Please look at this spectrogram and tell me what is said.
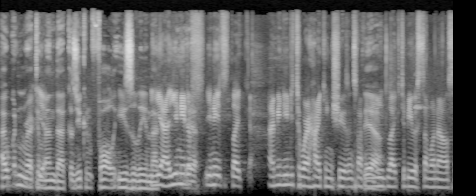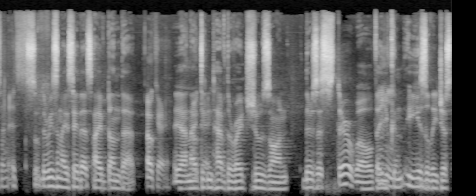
I wouldn't recommend that because you can fall easily in that. yeah, you need yeah. a you need like I mean you need to wear hiking shoes and stuff. And Yeah. You need like to be with someone else, and it's So the reason I say that is I've done that. okay. Yeah, and I didn't have the right shoes on. There's a stairwell that you Mm-hmm. can easily just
